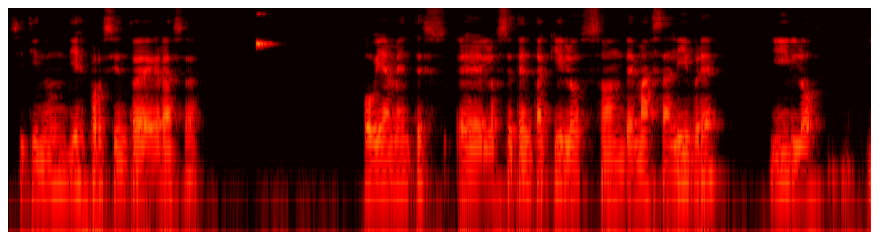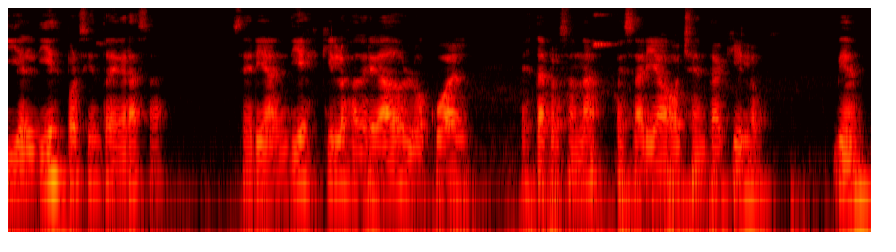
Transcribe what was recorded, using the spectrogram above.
si tiene un 10% de grasa, obviamente eh, los 70 kilos son de masa libre y, los, y el 10% de grasa serían 10 kilos agregados, lo cual esta persona pesaría 80 kilos. Bien,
